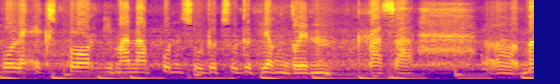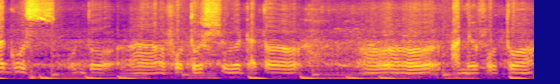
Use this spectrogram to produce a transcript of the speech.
boleh explore di mana pun sudut-sudut yang kalian rasa eh, bagus untuk eh, photoshoot atau eh, ambil foto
